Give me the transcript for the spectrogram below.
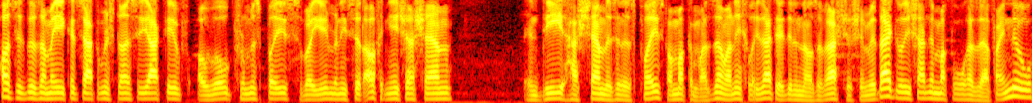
Pasuk does Amei Yitzchak Mishnah Yaakov awoke from his place by Yim and he said, Ach, Yesh Hashem, indeed Hashem is in this place, I didn't know, Hashem, Hazef. I knew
